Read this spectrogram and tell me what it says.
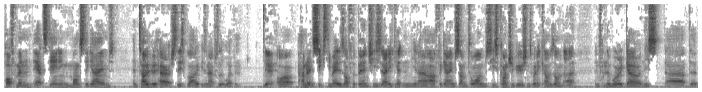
Hoffman, outstanding, monster games. And Tohu Harris, this bloke is an absolute weapon. Yeah. Uh, 160 metres off the bench. He's only getting, you know, half a game sometimes. His contributions when he comes on, though, and from the word go and this, uh, the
